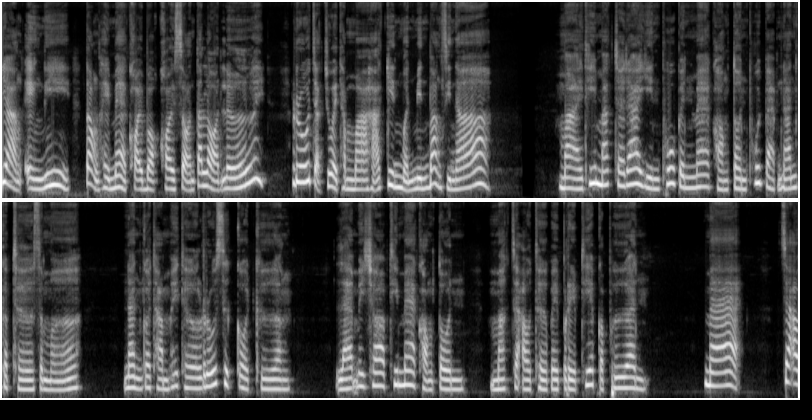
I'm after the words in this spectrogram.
อย่างเองนี่ต้องให้แม่คอยบอกคอยสอนตลอดเลย รู้จักช่วยทำมาหากินเหมือนมิ้นบ้างสินะหมายที่มักจะได้ยินผู้เป็นแม่ของตนพูดแบบนั้นกับเธอเสมอ นั่นก็ทำให้เธอรู้สึกโกรธเคือง และไม่ชอบที่แม่ของตน มักจะเอาเธอไปเปรียบเทียบกับเพื่อน แม่ จะเอา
